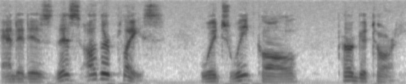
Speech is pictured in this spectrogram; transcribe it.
and it is this other place which we call purgatory.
